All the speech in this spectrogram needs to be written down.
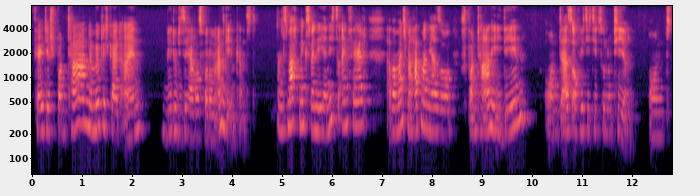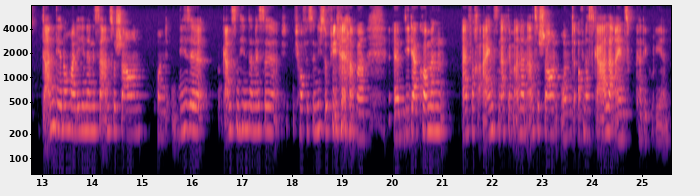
fällt dir spontan eine Möglichkeit ein, wie du diese Herausforderungen angehen kannst. Und es macht nichts, wenn dir hier nichts einfällt, aber manchmal hat man ja so spontane Ideen und da ist auch wichtig, die zu notieren. Und dann dir nochmal die Hindernisse anzuschauen und diese ganzen Hindernisse, ich hoffe es sind nicht so viele, aber ähm, die da kommen, einfach eins nach dem anderen anzuschauen und auf einer Skala einzukategorieren.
